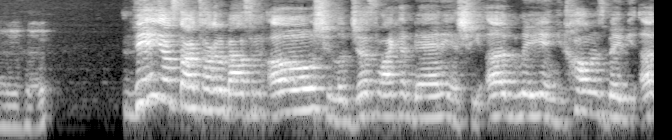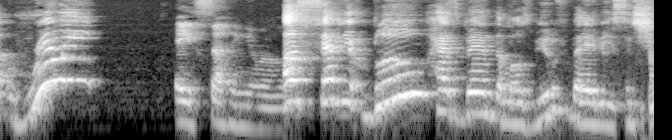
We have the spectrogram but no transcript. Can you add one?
Mm-hmm. Then y'all start talking about some, oh, she looked just like her daddy and she ugly, and you call this baby ugly. Really? A seven-year-old. A seven year Blue has been the most beautiful baby since she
